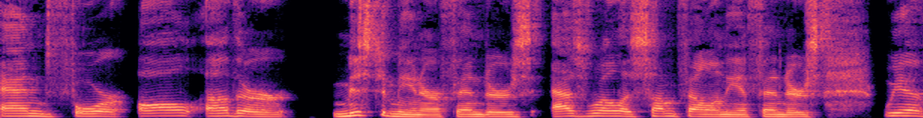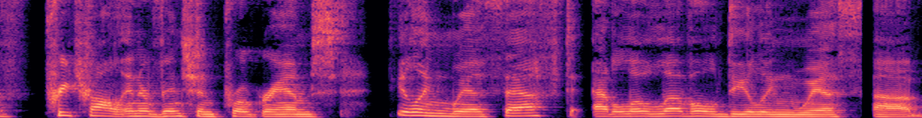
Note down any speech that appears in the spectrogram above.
And for all other misdemeanor offenders, as well as some felony offenders, we have pretrial intervention programs dealing with theft at a low level, dealing with uh,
